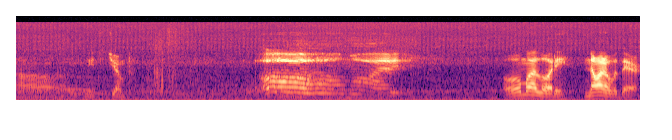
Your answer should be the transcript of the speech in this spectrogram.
Ah, need to jump. Oh my. Oh my lordy. Not over there.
